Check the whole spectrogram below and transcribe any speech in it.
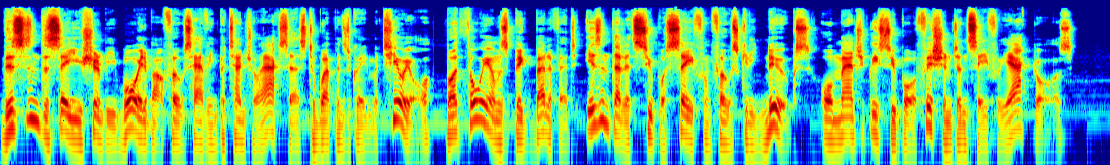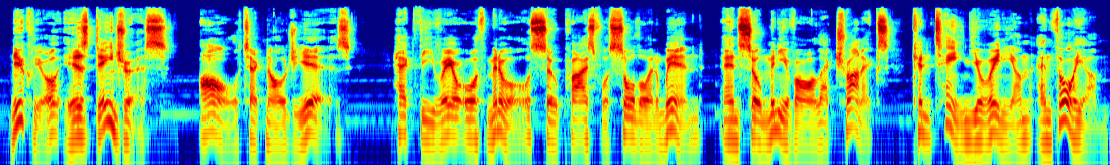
This isn't to say you shouldn't be worried about folks having potential access to weapons grade material, but thorium's big benefit isn't that it's super safe from folks getting nukes or magically super efficient and safe reactors. Nuclear is dangerous. All technology is, Heck, the rare earth minerals so prized for solar and wind, and so many of our electronics, contain uranium and thorium.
